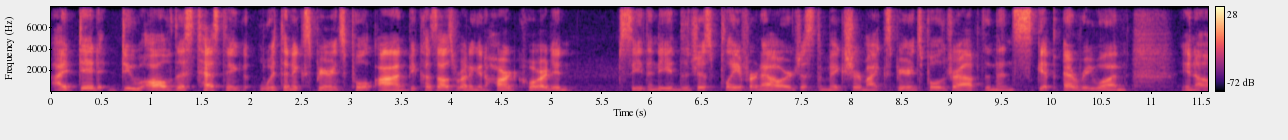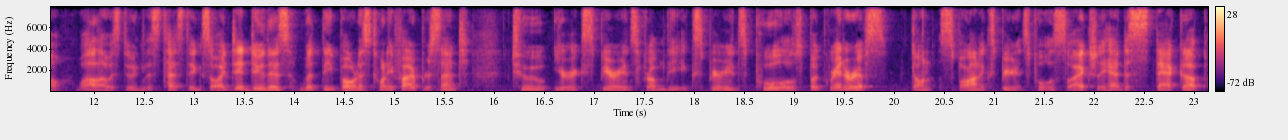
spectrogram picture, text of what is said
I did do all of this testing with an experience pool on because I was running in hardcore. I didn't see the need to just play for an hour just to make sure my experience pool dropped and then skip everyone, you know, while I was doing this testing. So I did do this with the bonus 25% to your experience from the experience pools, but greater rifts don't spawn experience pools. So I actually had to stack up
